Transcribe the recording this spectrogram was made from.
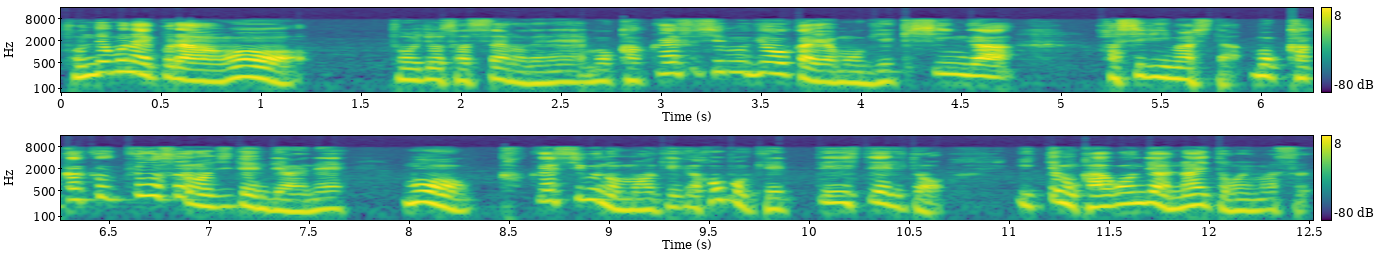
とんでもないプランを登場させたのでね、もう格安 SIM 業界はもう激震が走りました。もう価格競争の時点ではね、もう格安 SIM の負けがほぼ決定していると言っても過言ではないと思います。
